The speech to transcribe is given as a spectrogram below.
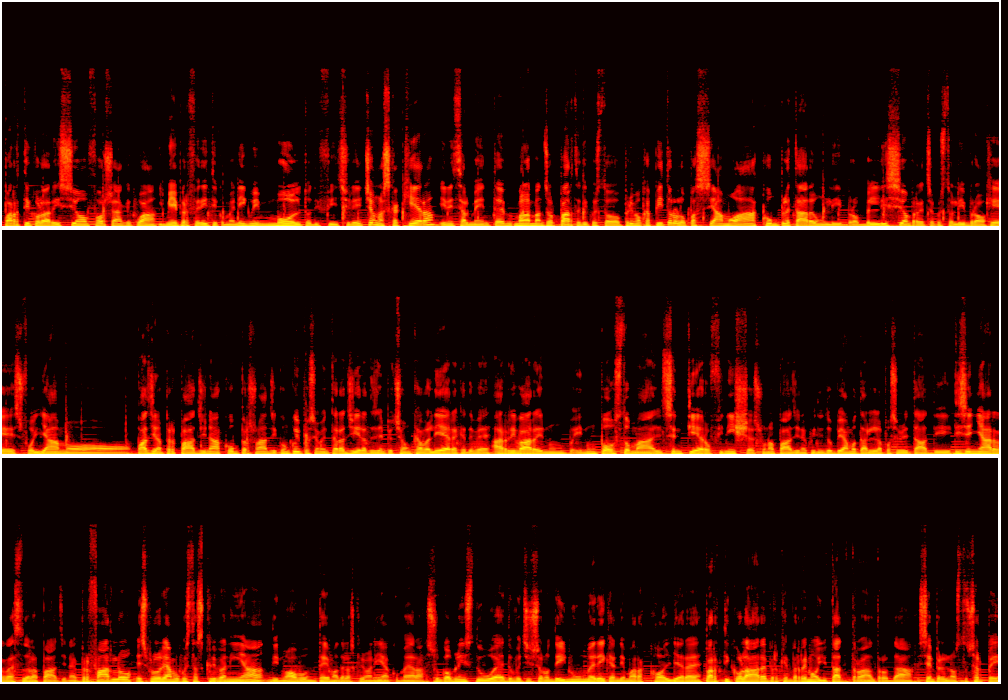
particolarissimo. Forse anche qua i miei preferiti come enigmi molto difficili. C'è una scacchiera inizialmente ma la maggior parte di questo primo capitolo lo passiamo a completare un libro. Bellissimo perché c'è questo libro che sfogliamo pagina per pagina con personaggi con cui possiamo interagire. Ad esempio c'è un cavaliere che deve arrivare in un, in un posto ma il sentiero finisce su una pagina quindi dobbiamo dargli la possibilità di disegnare il resto della pagina. E per farlo esploriamo questa scrivania di nuovo un tema della scrivania come era su Goblins 2 dove ci sono dei numeri che andiamo a raccogliere particolare perché verremo aiutati tra l'altro da sempre il nostro serpente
